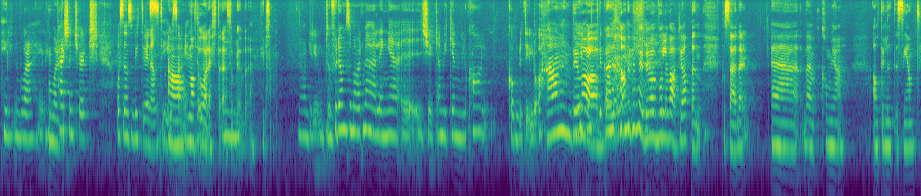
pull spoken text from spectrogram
Hill, våra, Hill, Passion Church och sen så bytte vi namn till Hillsong. Ja, något år efter det så mm. blev det Hillsong. Ja, grymt. Och för de som har varit med här länge i kyrkan, vilken lokal kom du till då? Ja, det, var, ja, det var Boulevardteatern på Söder. Eh, där kom jag alltid lite sent,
